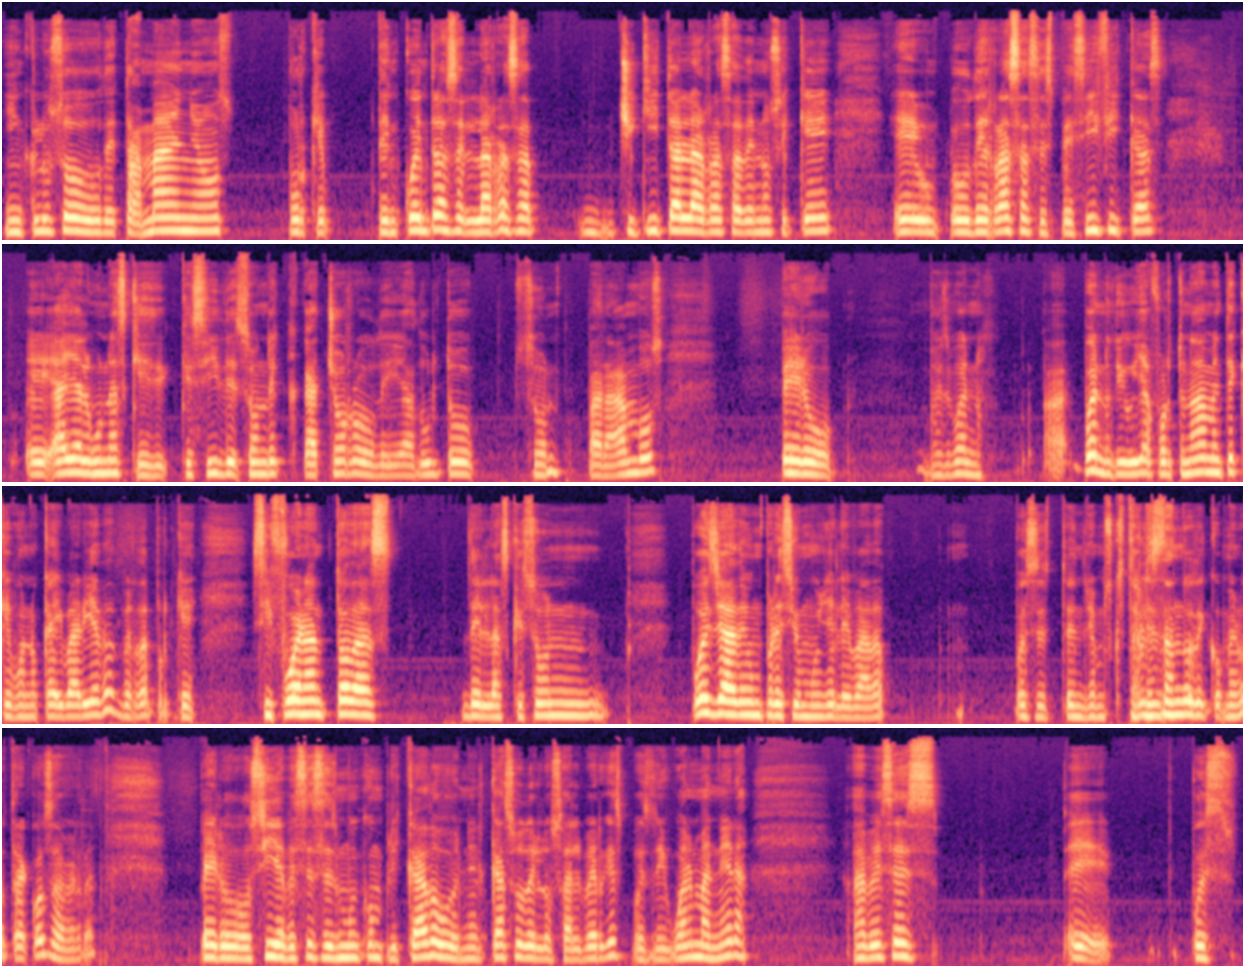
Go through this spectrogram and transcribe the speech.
incluso de tamaños, porque te encuentras la raza chiquita, la raza de no sé qué, eh, o de razas específicas eh, hay algunas que, que sí de, son de cachorro o de adulto, son para ambos. Pero, pues bueno, ah, bueno, digo, y afortunadamente que bueno que hay variedad, ¿verdad? Porque si fueran todas de las que son, pues ya de un precio muy elevado, pues eh, tendríamos que estarles dando de comer otra cosa, ¿verdad? Pero sí, a veces es muy complicado. En el caso de los albergues, pues de igual manera. A veces eh, pues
